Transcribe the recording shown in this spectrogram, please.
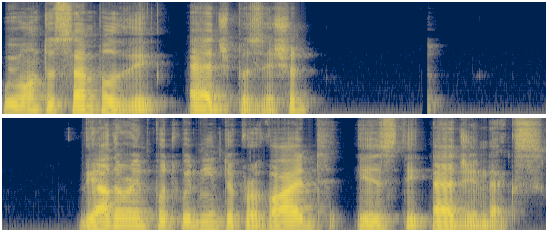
We want to sample the edge position. The other input we need to provide is the edge index.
